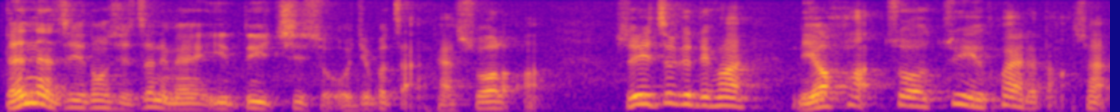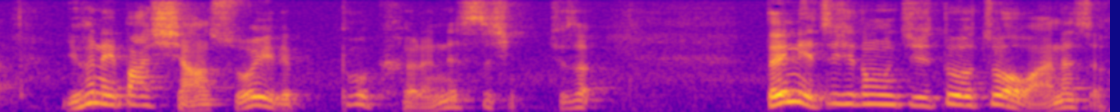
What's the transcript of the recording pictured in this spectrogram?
等等这些东西，这里面一堆技术我就不展开说了啊。所以这个地方你要画做最坏的打算，以后你把想所有的不可能的事情，就是等你这些东西都做完的时候，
